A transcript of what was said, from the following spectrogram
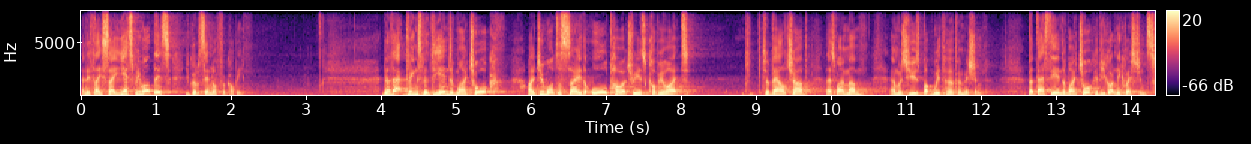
And if they say, yes, we want this, you've got to send off a copy. Now that brings me to the end of my talk. I do want to say that all poetry is copyright to Val Chubb, that's my mum, and was used but with her permission. But that's the end of my talk. Have you got any questions?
